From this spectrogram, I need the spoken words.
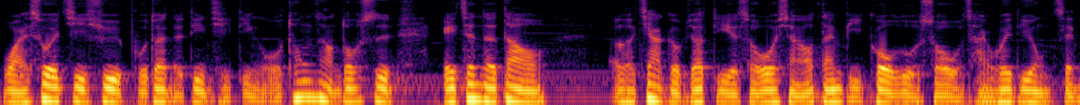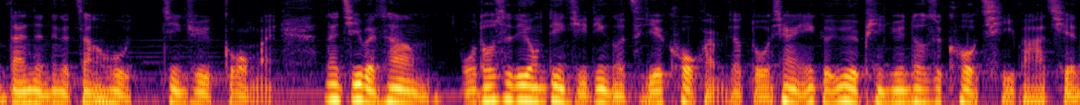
我还是会继续不断的定期定额。我通常都是诶，真的到呃价格比较低的时候，我想要单笔购入的时候，我才会利用简单的那个账户进去购买。那基本上我都是利用定期定额直接扣款比较多，像一个月平均都是扣七八千。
